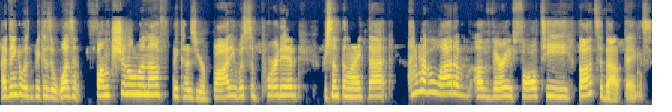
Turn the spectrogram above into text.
I think it was because it wasn't functional enough because your body was supported or something like that. I had a lot of, of very faulty thoughts about things.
